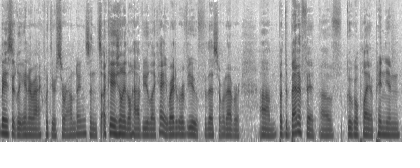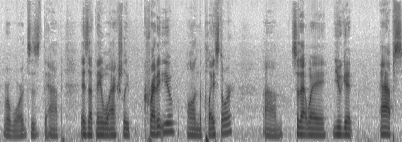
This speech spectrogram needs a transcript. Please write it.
basically interact with your surroundings. And occasionally they'll have you like, hey, write a review for this or whatever. Um, but the benefit of Google Play Opinion Rewards is the app is that they will actually credit you on the Play Store. Um, so that way you get apps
